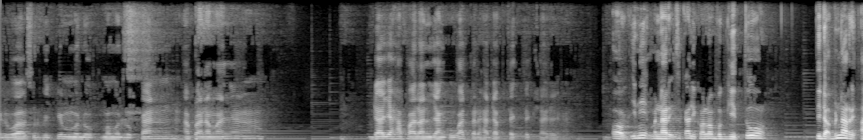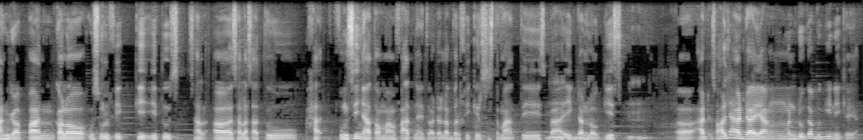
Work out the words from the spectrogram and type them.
kedua usul fikih memerlukan apa namanya daya hafalan yang kuat terhadap teks-teks syariat. Oh, ini menarik sekali. Kalau begitu tidak benar anggapan kalau usul fikih itu sal- eh, salah satu ha- fungsinya atau manfaatnya itu adalah berpikir sistematis, baik dan logis. Mm-mm. Eh, ada, soalnya ada yang menduga begini kayak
